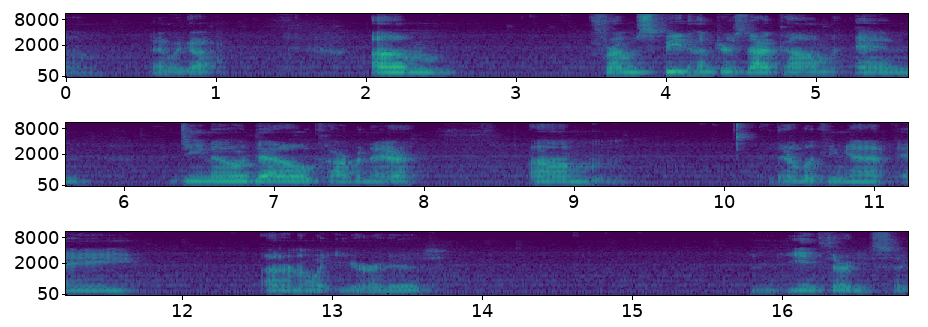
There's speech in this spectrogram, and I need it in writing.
Um, there we go um, from speedhunters.com and Dino Dalle Carbonare. Um, they're looking at a, I don't know what year it is, an E36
